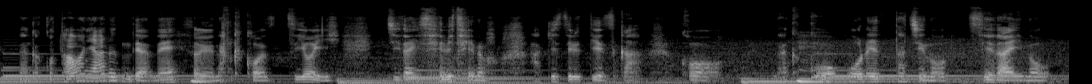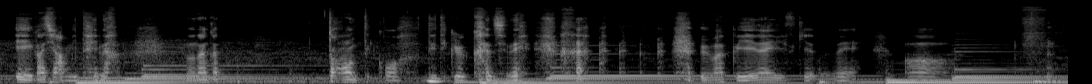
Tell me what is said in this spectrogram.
なんかこう、たまにあるんだよね。そういうなんかこう、強い時代性みたいのを発揮するっていうんですか？こう、なんかこう、俺たちの世代の映画じゃんみたいなのなんか、ドーンってこう、出てくる感じね。うまく言えないですけどね。うん。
